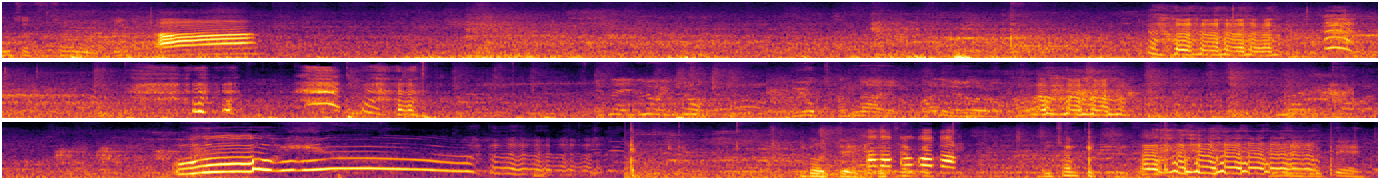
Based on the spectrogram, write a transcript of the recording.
혼자 쫓아올게. 아. 이나 일로 일로. 뉴욕 장난 아니야. 빨리 내려가려고. 오. 이거 어때? 하나 뽑아봐. 못 참겠지. 이거 어때?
